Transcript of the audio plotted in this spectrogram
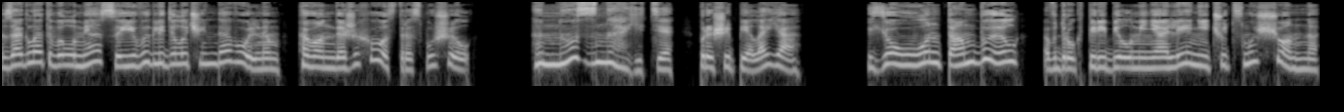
заглатывал мясо и выглядел очень довольным, вон даже хвост распушил. «Ну, знаете», — прошипела я. «Йоун там был», — вдруг перебил меня Лени чуть смущенно.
